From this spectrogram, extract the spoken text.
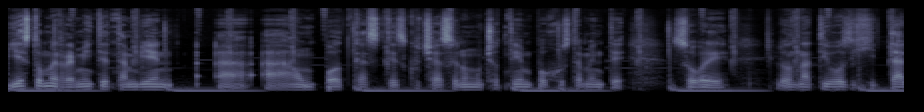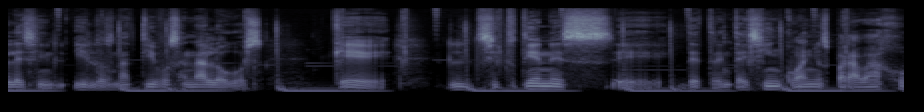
y esto me remite también a, un podcast que escuché hace no mucho tiempo justamente sobre los nativos digitales y, los nativos análogos, que si tú tienes eh, de 35 años para abajo,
